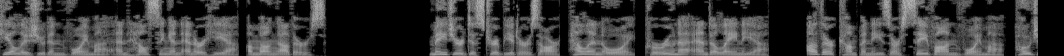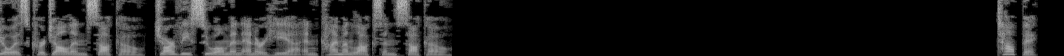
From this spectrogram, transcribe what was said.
Teollisuuden Voima and Helsingin Energia, among others. Major distributors are, Helen Oy, Caruna and Elenia. Other companies are Savon Voima, Pohjois Karjalan Sähkö, Järvi Suomen Energia and Kymenlaakson Sähkö. Topic:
